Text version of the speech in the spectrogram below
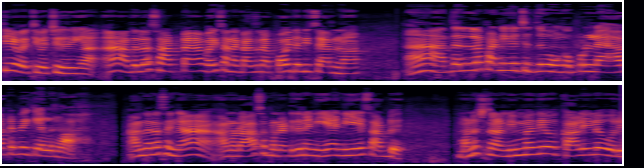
தீய வச்சு வச்சுக்கிறீங்க. ஆ அதெல்லாம் சாப்பிட்டா வயசான காலத்தில் போய் தண்ணி சேரணும். ஆ அதெல்லாம் பண்ணி வச்சது உங்கள் புள்ள அவட்ட போய் கேளுங்க. அவன் என்ன செஞ்சான் அவனோட ஆசை பண்ணாடி நீயே? நீயே சாப்பிடு. மனுஷன் நிம்மதியாக காலையில் ஒரு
